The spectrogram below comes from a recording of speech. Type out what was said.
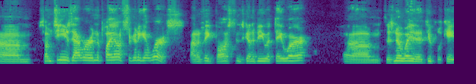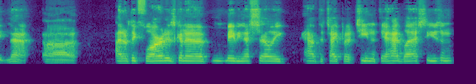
Um, some teams that were in the playoffs are going to get worse. I don't think Boston's going to be what they were. Um, there's no way they're duplicating that. Uh, I don't think Florida is going to maybe necessarily have the type of team that they had last season.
